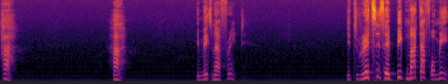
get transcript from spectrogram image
Ha. Ha. It makes me afraid. it raises a big matter for me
